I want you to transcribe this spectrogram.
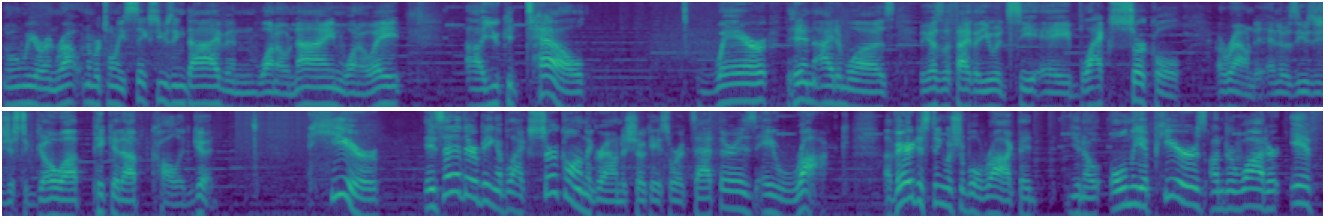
when we were in Route number 26 using dive in 109, 108. Uh, you could tell where the hidden item was because of the fact that you would see a black circle around it and it was easy just to go up, pick it up, call it good. Here, instead of there being a black circle on the ground to showcase where it's at, there is a rock a very distinguishable rock that, you know, only appears underwater if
